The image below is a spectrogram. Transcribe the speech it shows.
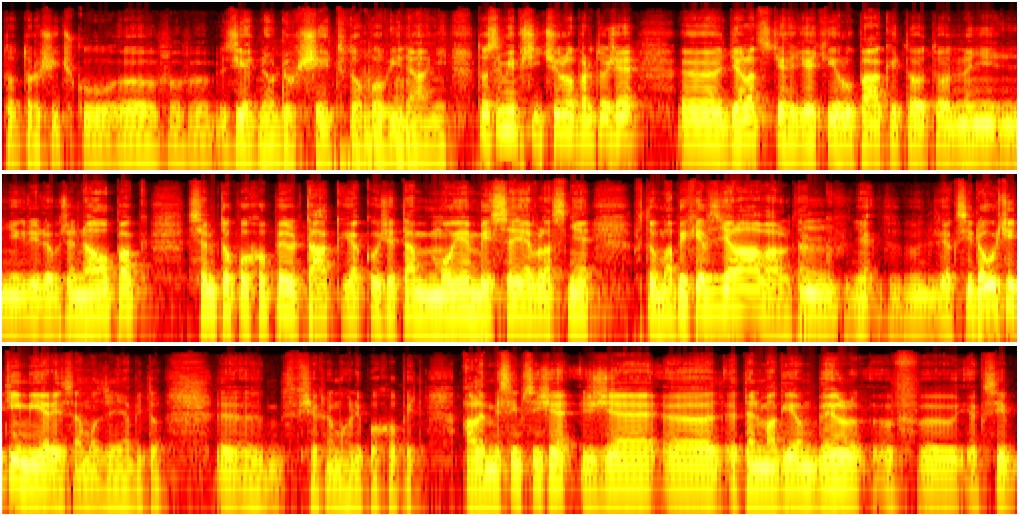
to trošičku e, zjednodušit, to povídání. To se mi příčilo, protože e, dělat z těch dětí hlupáky to, to není nikdy dobře. Naopak jsem to pochopil tak, jako že tam moje mise je vlastně v tom, abych je vzdělával. Tak hmm. jak si do určitý míry samozřejmě, aby to eh, všechno mohli pochopit. Ale myslím si, že, že eh, ten Magion byl v, jaksi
